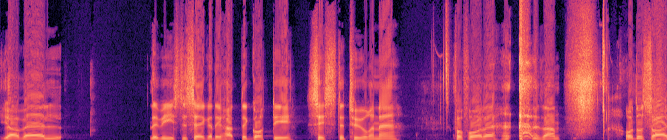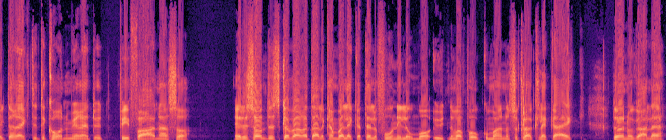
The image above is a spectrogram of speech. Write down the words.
Ja vel. Det viste seg at jeg hadde gått de siste turene for å få det. sånn. Og da sa jeg direkte til kona mi rett ut Fy faen, altså. Er det sånn det skal være at alle kan bare legge telefonen i lomma uten å være Pokémon og så klare å klekke egg? Da er det noe galt.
